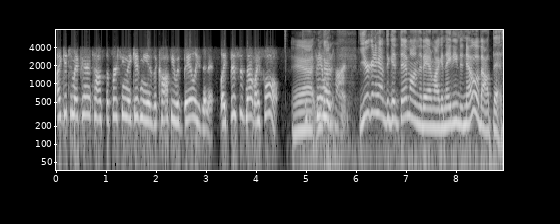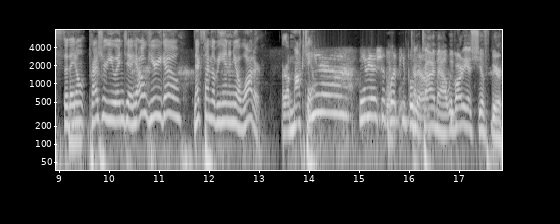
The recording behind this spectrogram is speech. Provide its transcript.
I get to my parents' house. The first thing they give me is a coffee with Bailey's in it. Like this is not my fault. Yeah, It's you family gotta- time. You're gonna have to get them on the bandwagon. They need to know about this so they mm-hmm. don't pressure you into. Oh, here you go. Next time they'll be handing you a water or a mocktail. Yeah, maybe I should let people Ti- know. time out. We've already had shift beer.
